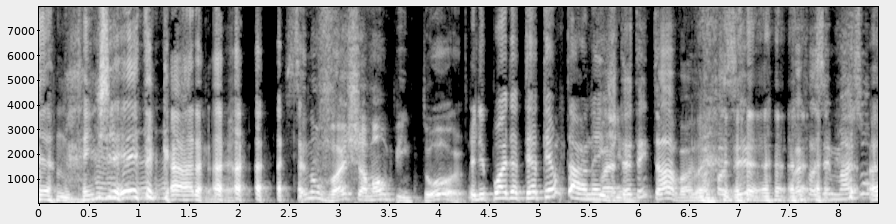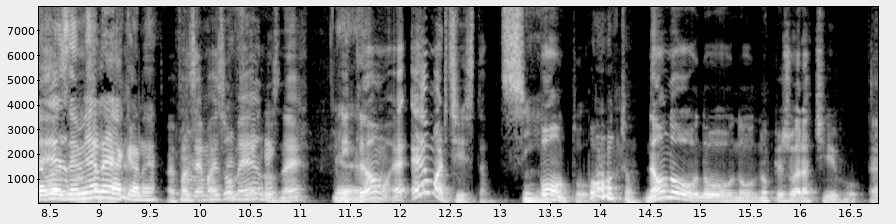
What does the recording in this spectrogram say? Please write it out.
Não tem jeito, cara. né? Você não vai chamar um pintor. Ele pode até tentar, né, Vai Gino? até tentar, vai, vai fazer, vai fazer mais ou Vai menos. fazer meleca, né? Vai fazer mais ou menos, né? É. Então, é, é um artista. Sim. Ponto. Ponto. Não no, no, no- no pejorativo. É,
